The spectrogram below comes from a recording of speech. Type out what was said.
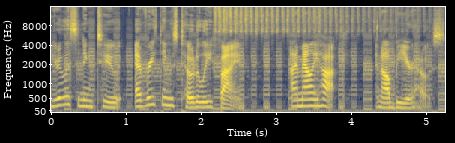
You're listening to Everything's Totally Fine. I'm Allie Hawk, and I'll be your host.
